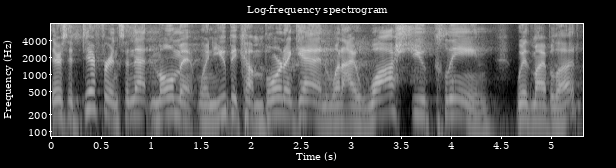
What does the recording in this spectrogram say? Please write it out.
there's a difference in that moment when you become born again, when I wash you clean with my blood,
